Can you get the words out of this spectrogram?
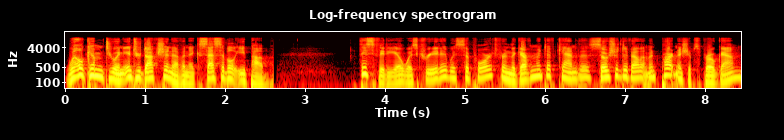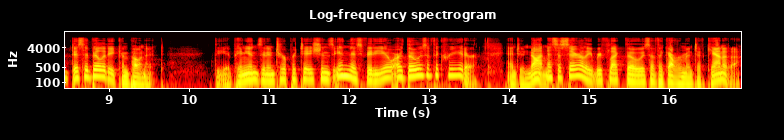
Welcome to an introduction of an accessible EPUB. This video was created with support from the Government of Canada's Social Development Partnerships Program Disability Component. The opinions and interpretations in this video are those of the creator and do not necessarily reflect those of the Government of Canada.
